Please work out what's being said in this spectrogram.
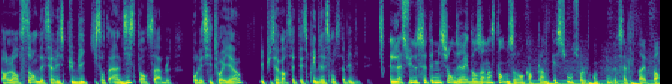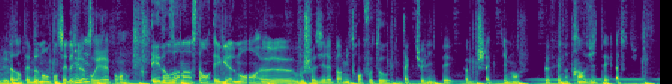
dans l'ensemble des services publics qui sont indispensables pour les citoyens, il puisse avoir cet esprit de responsabilité. La suite de cette émission en direct dans un instant. Nous avons encore plein de questions sur le contenu de cette réforme présentée demain au Conseil des ministres. pour y répondre. Et dans un instant également, euh, vous choisirez parmi trois photos d'actualité, comme chaque dimanche le fait notre invité. À tout de suite.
